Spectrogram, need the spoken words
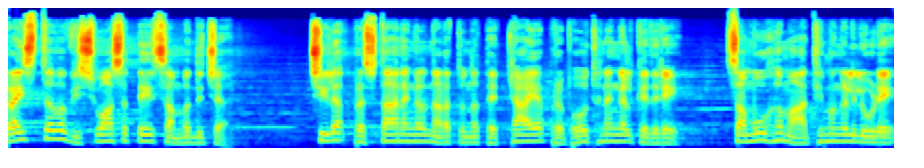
ക്രൈസ്തവ വിശ്വാസത്തെ സംബന്ധിച്ച് ചില പ്രസ്ഥാനങ്ങൾ നടത്തുന്ന തെറ്റായ പ്രബോധനങ്ങൾക്കെതിരെ സമൂഹ മാധ്യമങ്ങളിലൂടെ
